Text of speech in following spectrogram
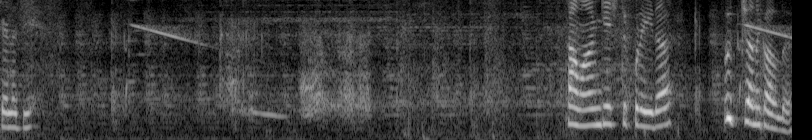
Gel hadi. Tamam geçtik burayı da. Üç canı kaldı.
